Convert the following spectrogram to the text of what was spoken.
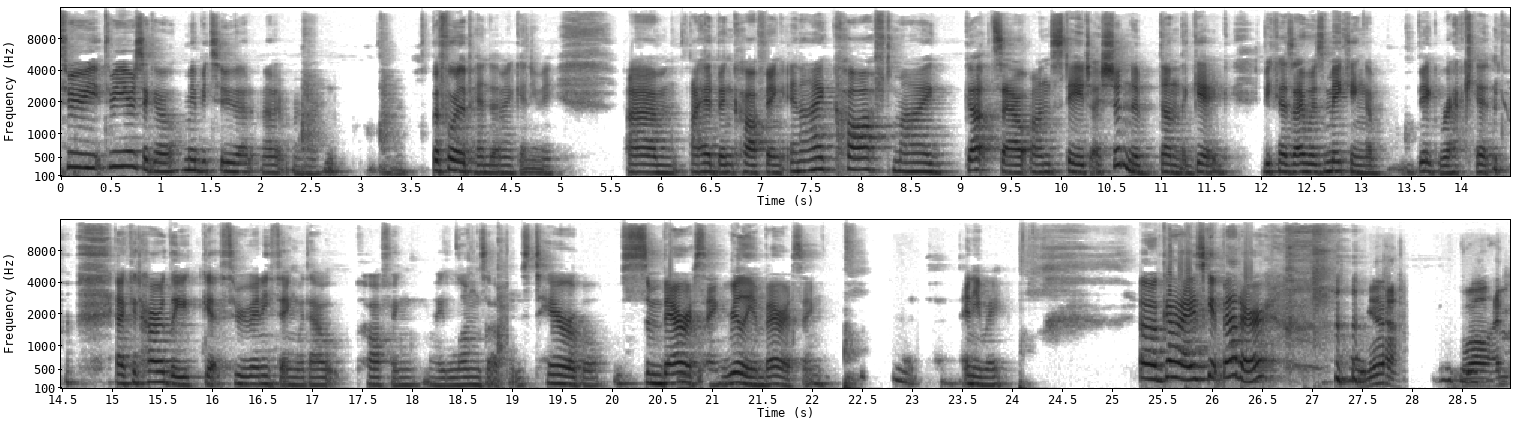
three, three years ago, maybe two, I don't, I don't remember, before the pandemic anyway, um, I had been coughing and I coughed my guts out on stage. I shouldn't have done the gig because I was making a big racket. I could hardly get through anything without coughing my lungs up. It was terrible. It was embarrassing, really embarrassing anyway. Oh, guys, get better. yeah. Well, I'm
